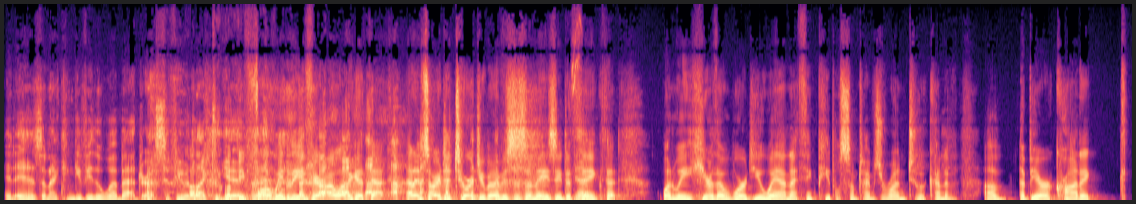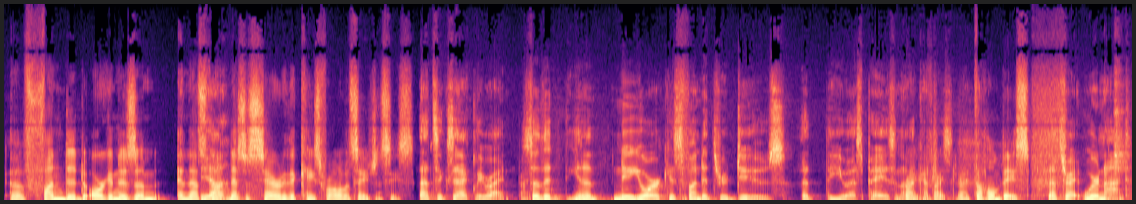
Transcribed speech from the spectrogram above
It is, and I can give you the web address if you would like to give. Before we leave here, I want to get that. And I'm sorry to tour you, but was just amazing to yeah. think that when we hear the word UN, I think people sometimes run to a kind of a, a bureaucratic uh, funded organism, and that's yeah. not necessarily the case for all of its agencies. That's exactly right. right. So that you know, New York is funded through dues that the U.S. pays in other right, countries. Right, right, the home base. That's right. We're not.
